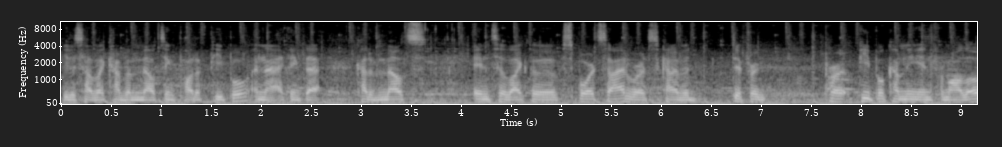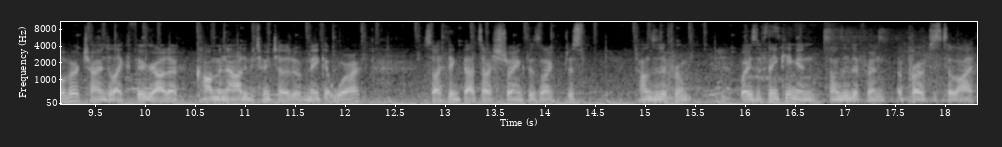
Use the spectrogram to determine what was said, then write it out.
you just have like kind of a melting pot of people, and I think that kind of melts into like the sports side, where it's kind of a different people coming in from all over, trying to like figure out a commonality between each other to make it work. So I think that's our strength is like just tons of different ways of thinking and tons of different approaches to life.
